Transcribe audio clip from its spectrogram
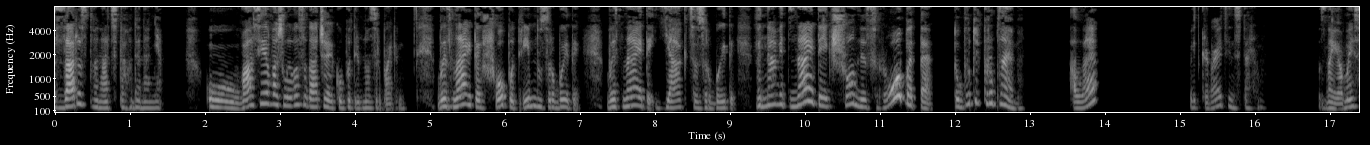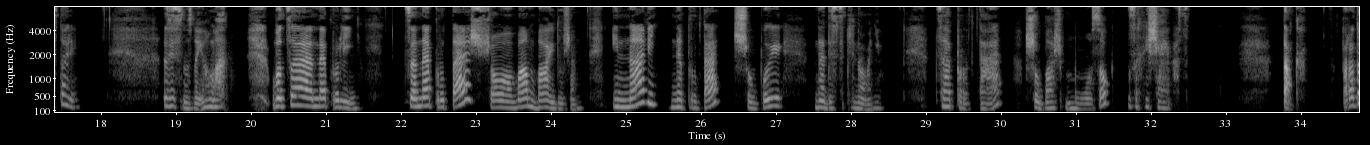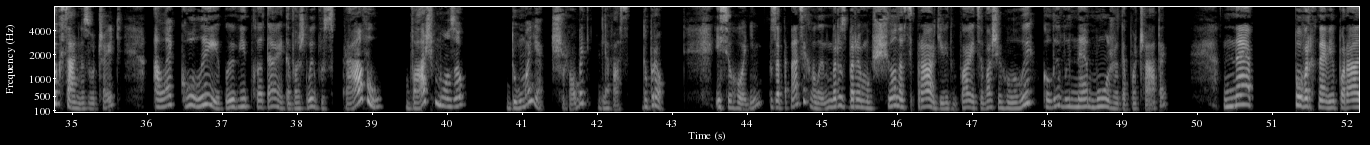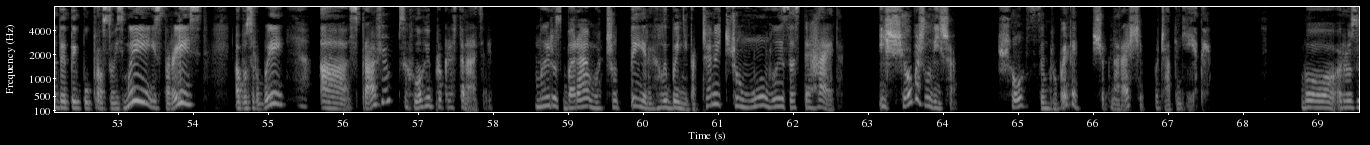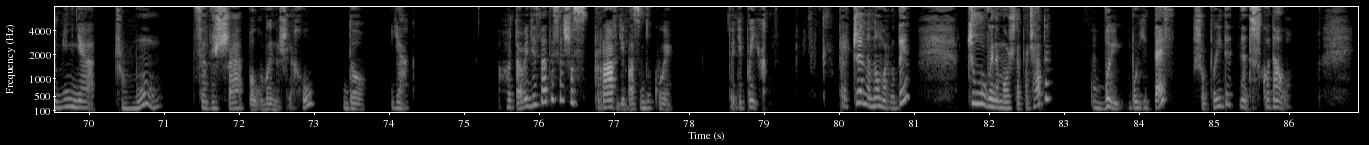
Зараз 12 година дня. У вас є важлива задача, яку потрібно зробити. Ви знаєте, що потрібно зробити. Ви знаєте, як це зробити. Ви навіть знаєте, якщо не зробите, то будуть проблеми. Але відкриваєте інстаграм. Знайома історія. Звісно, знайома. Бо це не про лінь. Це не про те, що вам байдуже. І навіть не про те, що ви недисципліновані. Це про те, що ваш мозок захищає вас. Так, парадоксально звучить, але коли ви відкладаєте важливу справу, ваш мозок думає, що робить для вас добро. І сьогодні, за 15 хвилин, ми розберемо, що насправді відбувається в вашій голові, коли ви не можете почати, не поверхневі поради, типу просто візьми і зберись або зроби, а справжню психологію прокрастинації. Ми розберемо чотири глибинні причини, чому ви застрягаєте. І що важливіше, що з цим робити, щоб нарешті почати діяти. Бо розуміння, чому це вже половина шляху до як. Готові дізнатися, що справді вас блокує? Тоді поїхали. Причина номер один, чому ви не можете почати? Ви боїтесь, що вийде недосконало.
